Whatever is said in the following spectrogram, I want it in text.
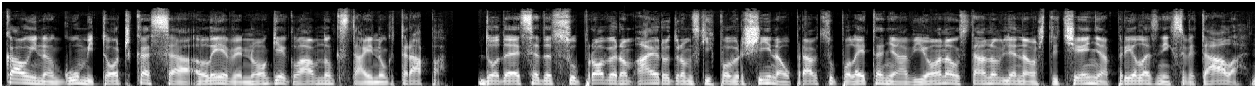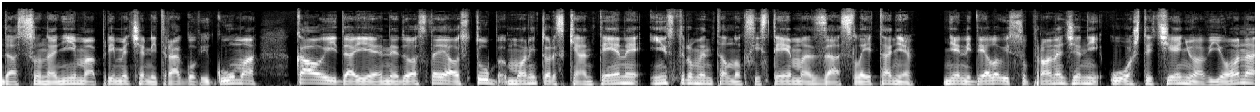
kao i na gumi točka sa leve noge glavnog stajnog trapa. Dodaje se da su proverom aerodromskih površina u pravcu poletanja aviona ustanovljena oštećenja prilaznih svetala, da su na njima primećeni tragovi guma, kao i da je nedostajao stub monitorske antene instrumentalnog sistema za sletanje. Njeni delovi su pronađeni u oštećenju aviona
